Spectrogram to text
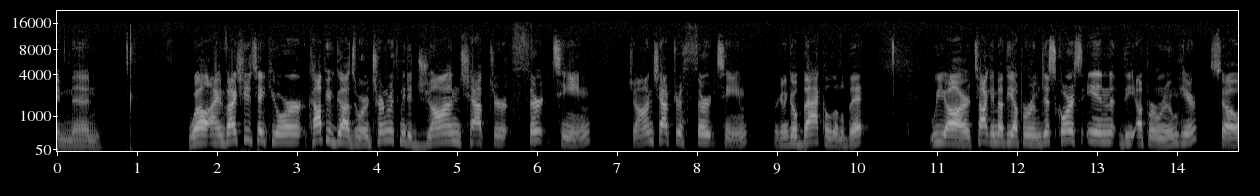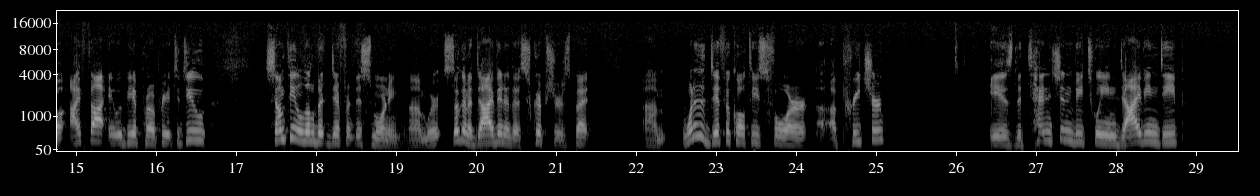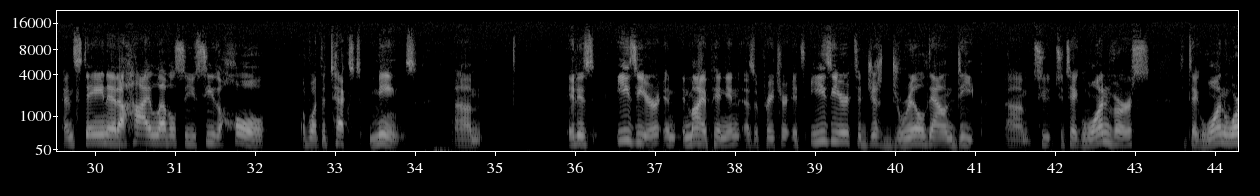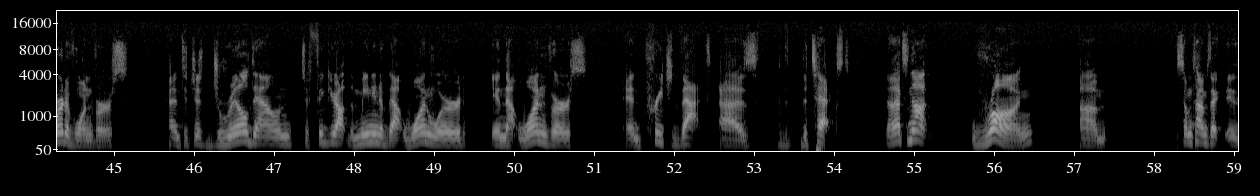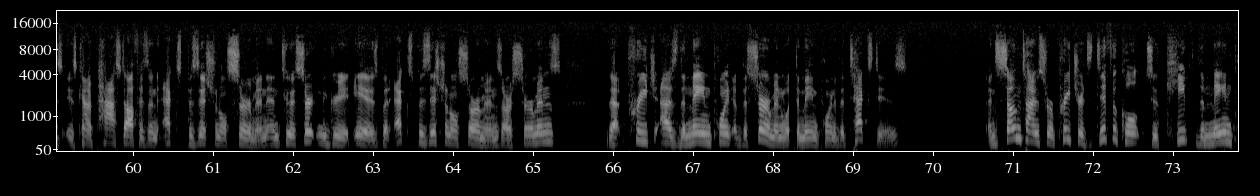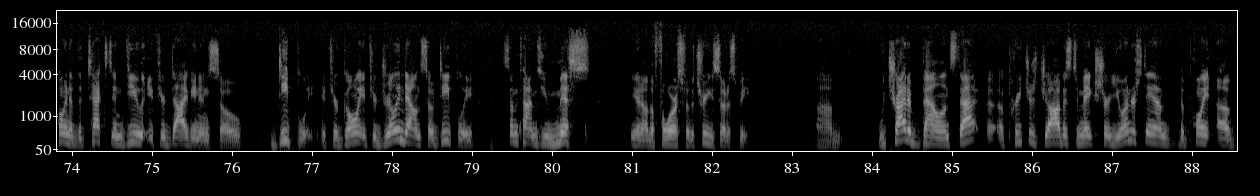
Amen. Well, I invite you to take your copy of God's Word, turn with me to John chapter 13. John chapter 13. We're going to go back a little bit. We are talking about the upper room discourse in the upper room here, so I thought it would be appropriate to do something a little bit different this morning. Um, we're still going to dive into the scriptures, but um, one of the difficulties for a, a preacher is the tension between diving deep and staying at a high level so you see the whole of what the text means. Um, it is easier, in, in my opinion, as a preacher, it's easier to just drill down deep, um, to, to take one verse, to take one word of one verse, and to just drill down to figure out the meaning of that one word in that one verse and preach that as the, the text. Now, that's not wrong. Um, sometimes that is, is kind of passed off as an expositional sermon, and to a certain degree it is, but expositional sermons are sermons that preach as the main point of the sermon what the main point of the text is. And sometimes for a preacher, it's difficult to keep the main point of the text in view if you're diving in so deeply. If you're going, if you're drilling down so deeply, sometimes you miss, you know, the forest for the trees, so to speak. Um, we try to balance that. A, preacher's job is to make sure you understand the point of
